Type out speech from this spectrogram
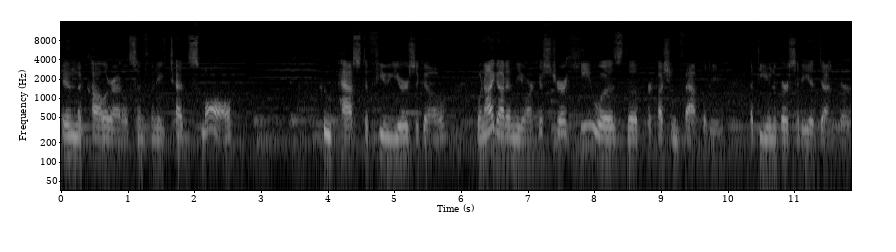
in the Colorado Symphony, Ted Small, who passed a few years ago. When I got in the orchestra, he was the percussion faculty at the University of Denver,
